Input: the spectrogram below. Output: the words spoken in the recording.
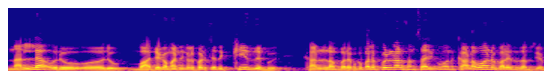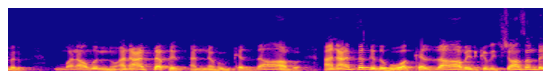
നല്ല ഒരു ഒരു വാചകമാണ് നിങ്ങൾ പഠിച്ചത്. കിദിബ്. കള്ളം പറയും. നമുക്ക് പലപ്പോഴും ഒരാൾ സംസാരിക്കുമ്പോൾ കളവാണ് പറയുന്നത് സംശയം വരും. അവന്നു അനാത്തഖിദ് അന്നഹു ഖദാബ് അനാത്തഖിദ് ഹുവ ഖദാബ് എനിക്ക് വിശ്വാസമുണ്ട്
